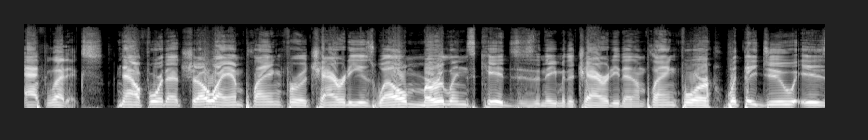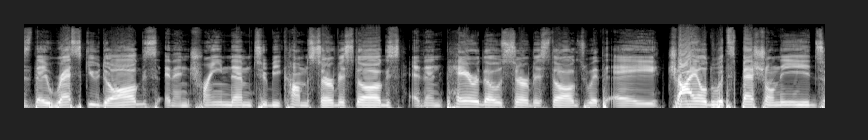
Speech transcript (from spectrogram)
Athletics. Now, for that show, I am playing for a charity as well. Merlin's Kids is the name of the charity that I'm playing for. What they do is they rescue dogs and then train them to become service dogs and then pair those service dogs with a child with special needs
